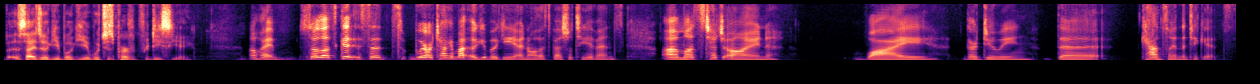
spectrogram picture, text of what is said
besides Oogie Boogie, which is perfect for DCA. Okay, so let's get since we are talking about Oogie Boogie and all the specialty events. Um, let's touch on why they're doing the canceling the tickets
